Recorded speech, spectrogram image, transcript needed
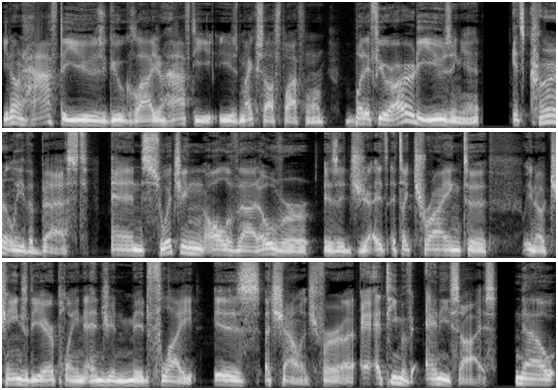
You don't have to use Google Cloud. You don't have to use Microsoft's platform. But if you're already using it, it's currently the best and switching all of that over is a it's, it's like trying to you know change the airplane engine mid-flight is a challenge for a, a team of any size. Now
